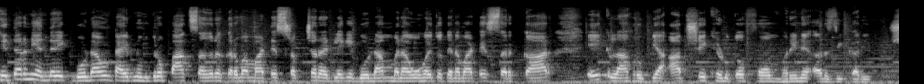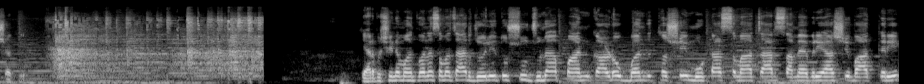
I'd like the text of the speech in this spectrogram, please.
ખેતરની અંદર એક ગોડાઉન ટાઈપનું મિત્રો પાક સંગ્રહ કરવા માટે સ્ટ્રક્ચર એટલે કે ગોડાઉન બનાવવું હોય તો તેના માટે સરકાર એક લાખ રૂપિયા આપશે. ખેડૂતો ફોર્મ ભરીને અરજી કરી શકે. ત્યાર પછીના મહત્વના સમાચાર જોઈ લઈએ તો શું જૂના પાન કાર્ડો બંધ થશે? મોટા સમાચાર સામે આવી રહ્યા છે વાત કરીએ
